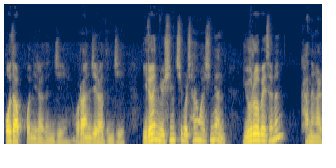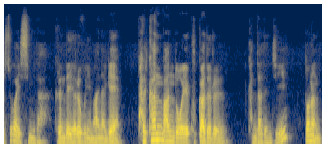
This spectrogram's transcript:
오다폰이라든지 오란지라든지 이런 유심칩을 사용하시면 유럽에서는 가능할 수가 있습니다. 그런데 여러분이 만약에 발칸 반도의 국가들을 간다든지 또는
